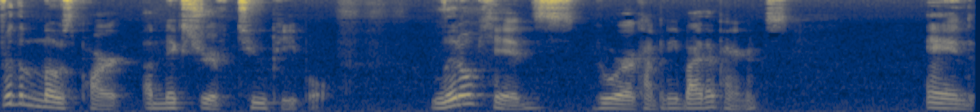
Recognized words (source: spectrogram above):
for the most part a mixture of two people. Little kids who are accompanied by their parents and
